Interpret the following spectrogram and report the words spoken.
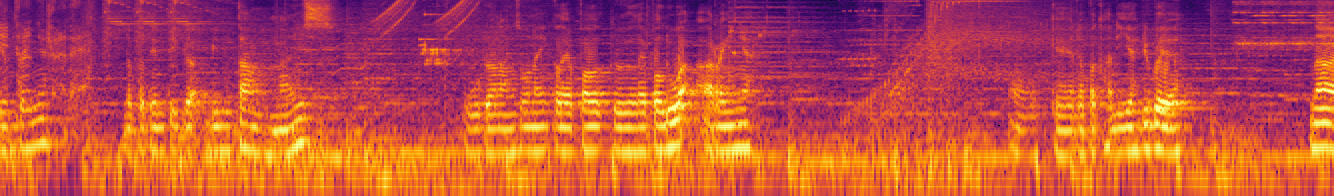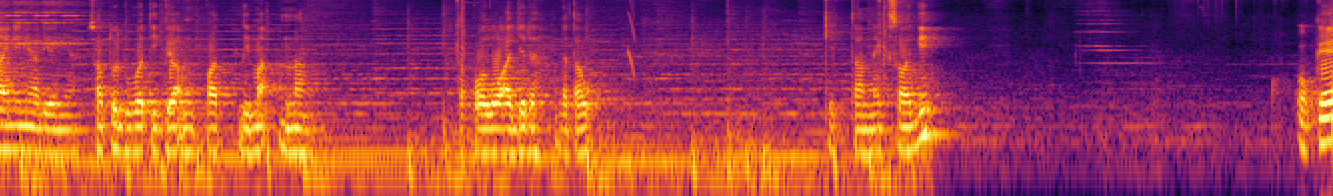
gameplaynya dapetin tiga bintang nice udah langsung naik ke level ke level 2 ranknya oke dapat hadiah juga ya Nah ini nih hadiahnya. 1 2 3 4 5 6 Kita follow aja dah nggak tahu. Kita next lagi. Oke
